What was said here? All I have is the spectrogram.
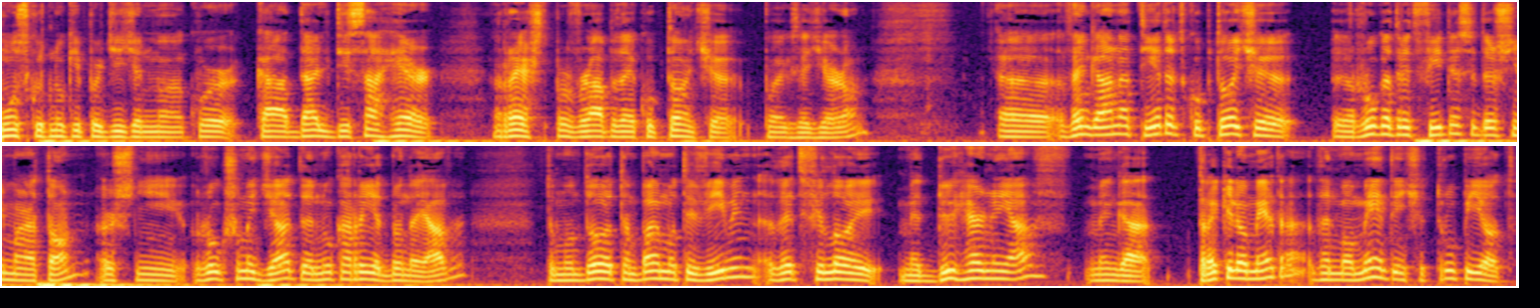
muskujt nuk i përgjigjen më, kur ka dalë disa herë rresht për vrap dhe e kupton që po ekzagjeron. ë dhe nga ana tjetër të kuptoj që rruga drejt fitnessit është një maraton, është një rrugë shumë e gjatë dhe nuk arrihet brenda javës. Të mundohet të mbaj motivimin dhe të filloj me dy herë në javë, me nga 3 kilometra dhe në momentin që trupi jot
